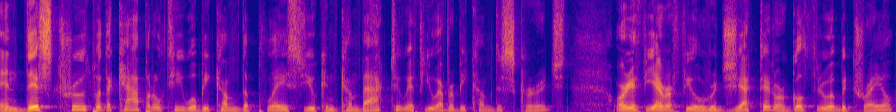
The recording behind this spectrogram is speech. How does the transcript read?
And this truth with a capital T will become the place you can come back to if you ever become discouraged or if you ever feel rejected or go through a betrayal.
